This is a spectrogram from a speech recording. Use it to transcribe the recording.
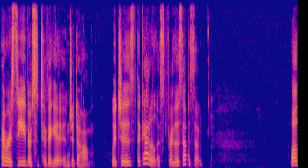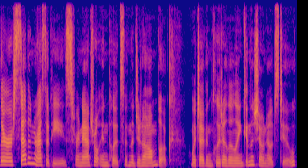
and receive a certificate in Jadam, which is the catalyst for this episode. While there are seven recipes for natural inputs in the Jadam book, which I've included a link in the show notes to,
